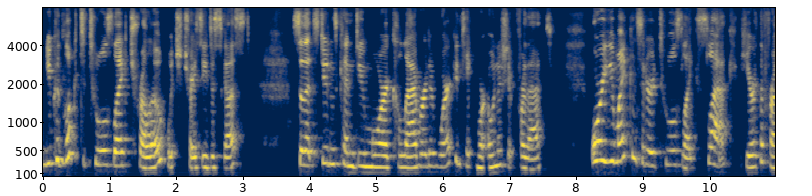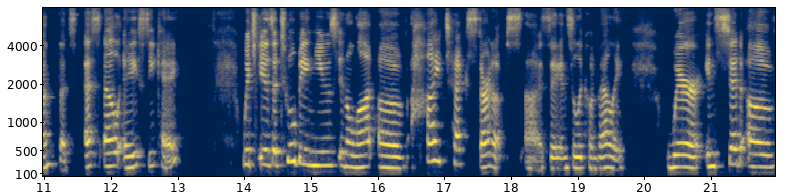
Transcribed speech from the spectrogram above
you could look to tools like Trello, which Tracy discussed, so that students can do more collaborative work and take more ownership for that. Or you might consider tools like Slack here at the front, that's S-L-A-C-K, which is a tool being used in a lot of high-tech startups, uh, say in Silicon Valley, where instead of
